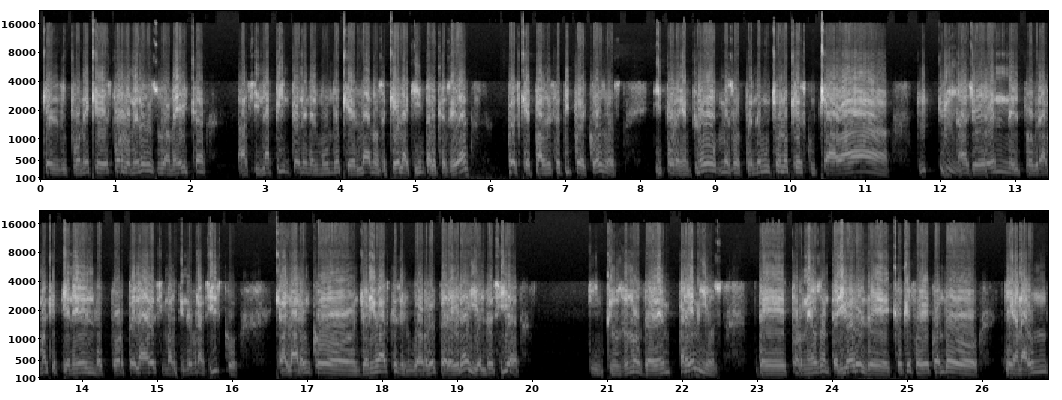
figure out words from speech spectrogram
que se supone que es por lo menos en Sudamérica, así la pintan en el mundo, que es la no sé qué, la quinta, lo que sea, pues que pase ese tipo de cosas. Y por ejemplo, me sorprende mucho lo que escuchaba ayer en el programa que tiene el doctor Peláez y Martín de Francisco, que hablaron con Johnny Vázquez, el jugador de Pereira, y él decía incluso nos deben premios de torneos anteriores, de creo que fue cuando le ganaron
